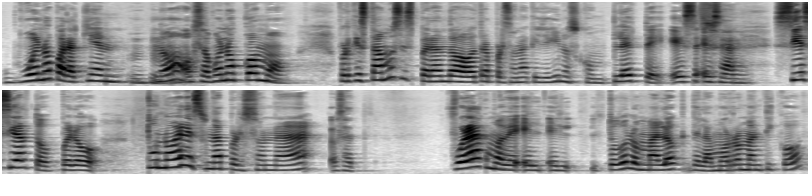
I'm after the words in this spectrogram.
¿Bueno para quién? ¿No? O sea, ¿bueno cómo? Porque estamos esperando a otra persona que llegue y nos complete. Es, esa, sí es cierto, pero tú no eres una persona, o sea, fuera como de el, todo lo malo del amor romántico,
